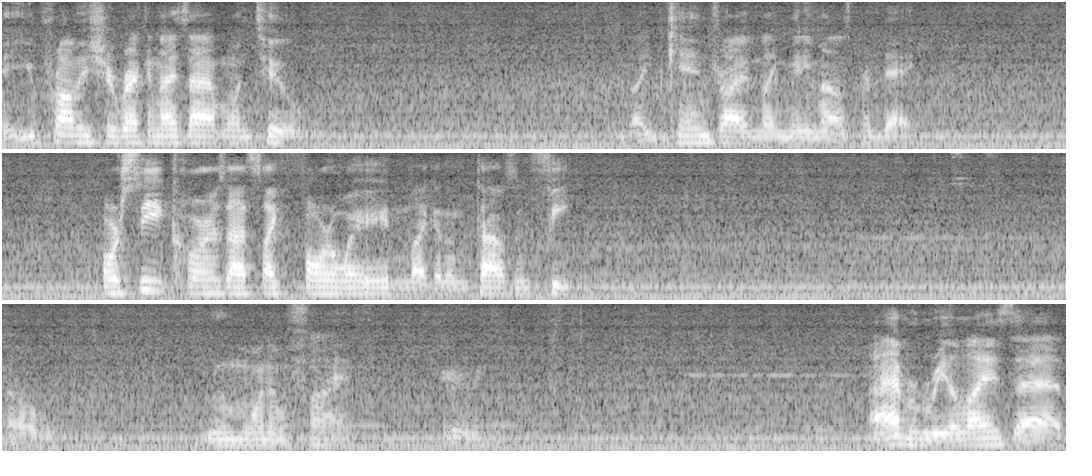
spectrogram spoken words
You probably should recognize that one too. Like you can't drive like many miles per day. Or see cars that's like far away and like a thousand feet. Oh. Room 105. I have realized that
